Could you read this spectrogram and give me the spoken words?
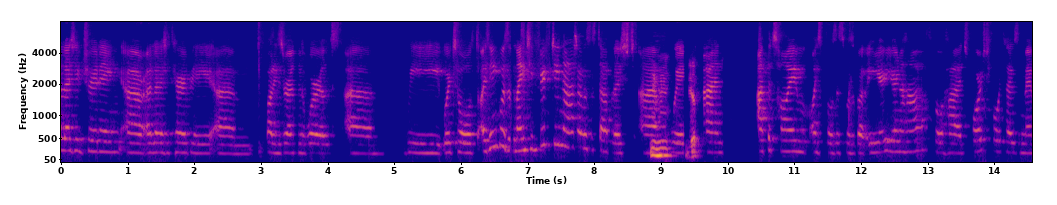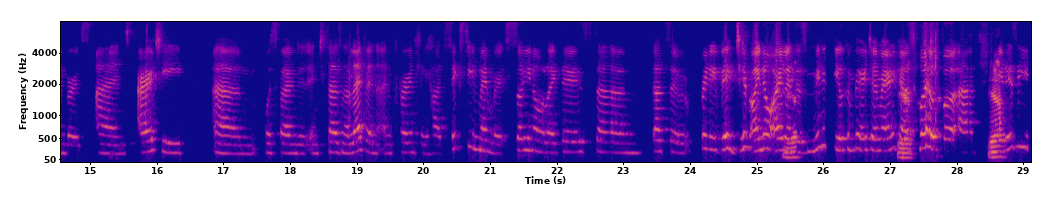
athletic training, uh, athletic therapy um, bodies around the world, um, we were told I think was it 1950 NATA was established um, mm-hmm. with yep. and at the time, I suppose this was about a year, year and a half ago, had 44,000 members, and ARTI um, was founded in 2011 and currently had 60 members. So you know, like there's um, that's a pretty big difference. I know Ireland yeah. is minuscule compared to America yeah. as well, but um, yeah. it is a huge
